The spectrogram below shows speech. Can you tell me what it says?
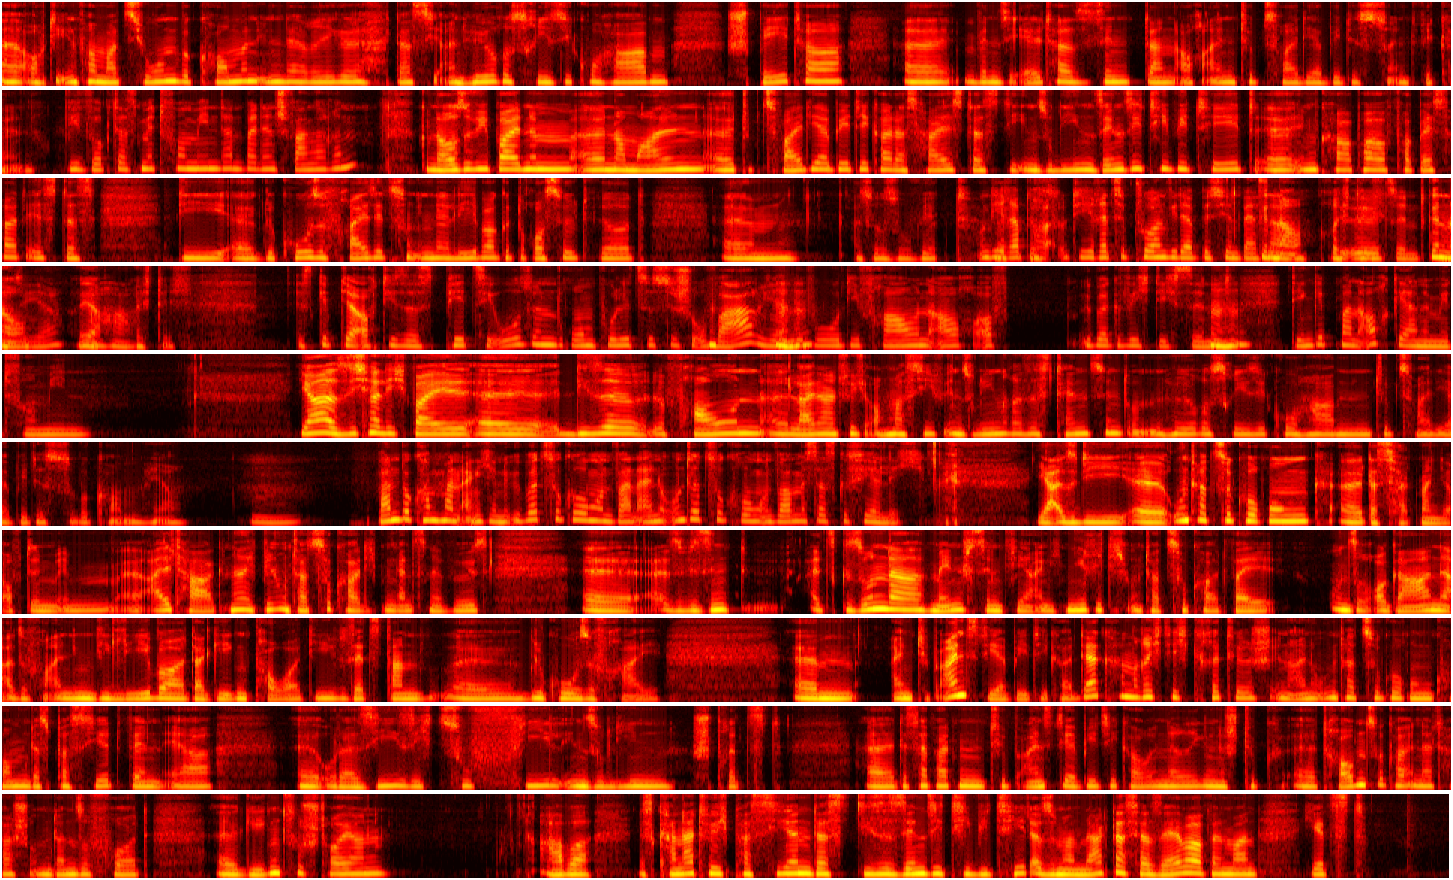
äh, auch die Informationen bekommen in der Regel, dass sie ein höheres Risiko haben, später, äh, wenn sie älter sind, dann auch einen Typ-2-Diabetes zu entwickeln. Wie wirkt das Metformin dann bei den Schwangeren? Genauso wie bei einem äh, normalen äh, Typ-2-Diabetiker. Das heißt, dass die Insulinsensitivität im Körper verbessert ist, dass die Glukosefreisetzung in der Leber gedrosselt wird. Ähm, also so wirkt. Und die, Rep die Rezeptoren wieder ein bisschen besser genau, geölt sind. Genau, quasi, ja, ja richtig. Es gibt ja auch dieses PCO-Syndrom, polyzystische Ovarien, mhm. wo die Frauen auch oft übergewichtig sind. Mhm. Den gibt man auch gerne Metformin. Ja, sicherlich, weil äh, diese Frauen äh, leider natürlich auch massiv insulinresistent sind und ein höheres Risiko haben, Typ-2-Diabetes zu bekommen, ja. Hm. Wann bekommt man eigentlich eine Überzuckerung und wann eine Unterzuckerung und warum ist das gefährlich? Ja, also die äh, Unterzuckerung, äh, das hört man ja oft im, im äh, Alltag. Ne? Ich bin unterzuckert, ich bin ganz nervös. Äh, also wir sind als gesunder Mensch sind wir eigentlich nie richtig unterzuckert, weil unsere Organe, also vor allen Dingen die Leber, dagegen Power, die setzt dann äh, Glucose frei. Ähm, ein Typ-1-Diabetiker, der kann richtig kritisch in eine Unterzuckerung kommen. Das passiert, wenn er äh, oder sie sich zu viel Insulin spritzt. Äh, deshalb hat ein Typ-1-Diabetiker auch in der Regel ein Stück äh, Traubenzucker in der Tasche, um dann sofort äh, gegenzusteuern. Aber es kann natürlich passieren, dass diese Sensitivität, also man merkt das ja selber, wenn man jetzt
